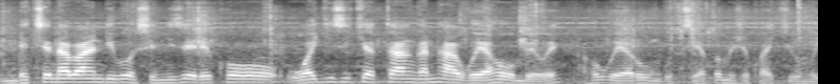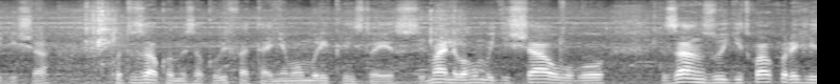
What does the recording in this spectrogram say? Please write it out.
ndetse n'abandi bose nizere ko uwagize icyo atanga ntabwo yahombewe ahubwo yarungutse yakomeje kwakira umugisha ko tuzakomeza kubifatanyamo muri kirisito yesu. Imana ibaha umugisha ubwo za nzugi twakoresheje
